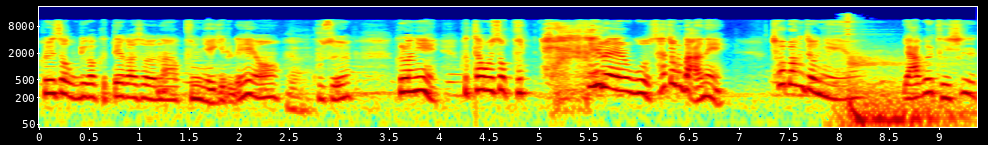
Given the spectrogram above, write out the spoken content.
그래서 우리가 그때 가서나 굿 얘기를 해요. 네. 굿을. 그러니 그렇다고 해서 굿 해라 해라 고 사정도 안 해. 처방전이에요. 약을 드실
